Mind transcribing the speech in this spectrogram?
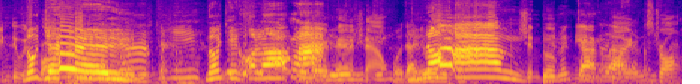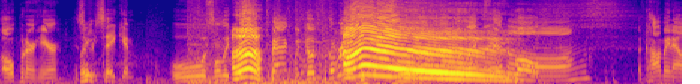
into his น้อง front. เจน้องจีขอร้องละ Advantage now. หัวใจ น้อง Shin Dude, Boom look needing to down find low. a strong opener here. It's Wait. Forsaken. Ooh, slowly Uh. takes it back, but goes for the เอ ring. อ Akame now,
